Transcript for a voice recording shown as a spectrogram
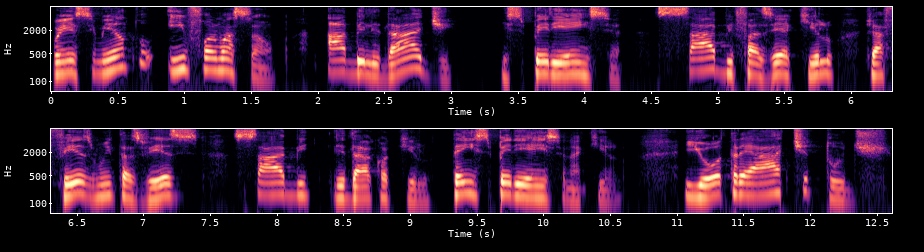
conhecimento informação. A habilidade, experiência, sabe fazer aquilo, já fez muitas vezes, sabe lidar com aquilo, tem experiência naquilo. E outra é a atitude.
